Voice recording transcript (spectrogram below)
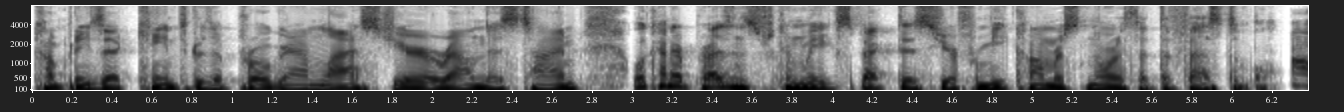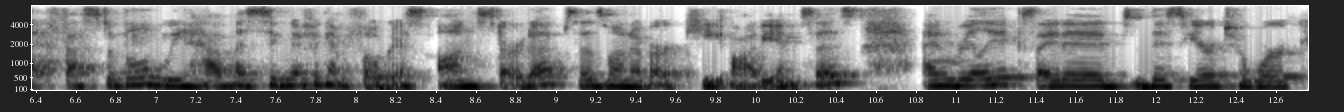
companies that came through the program last year around this time. What kind of presence can we expect this year from e-commerce north at the festival? At festival, we have a significant focus on startups as one of our key audiences, and really excited this year to work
